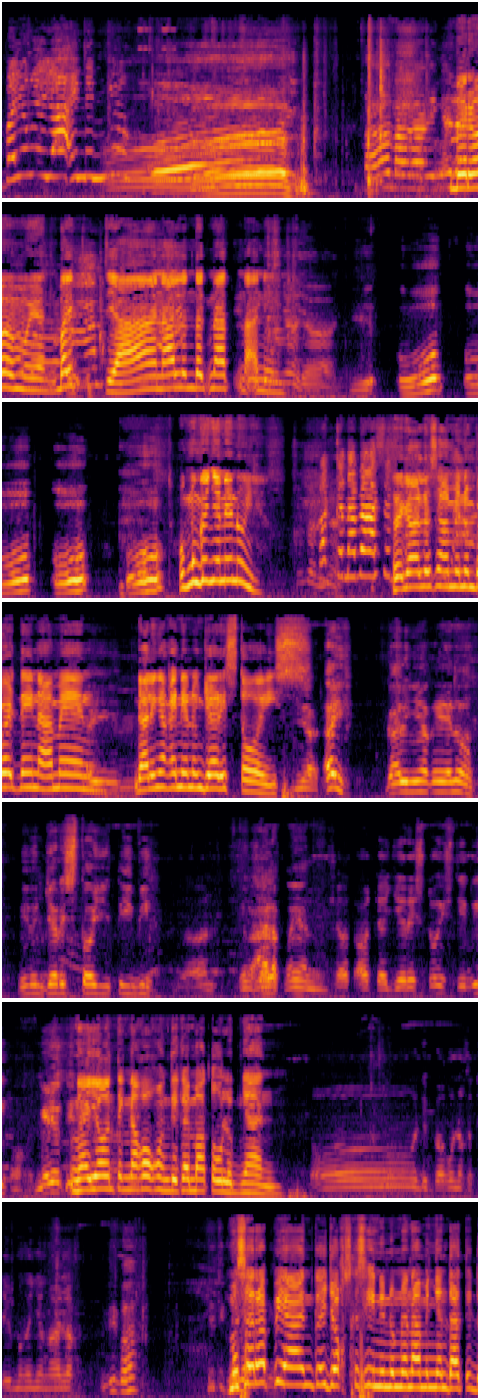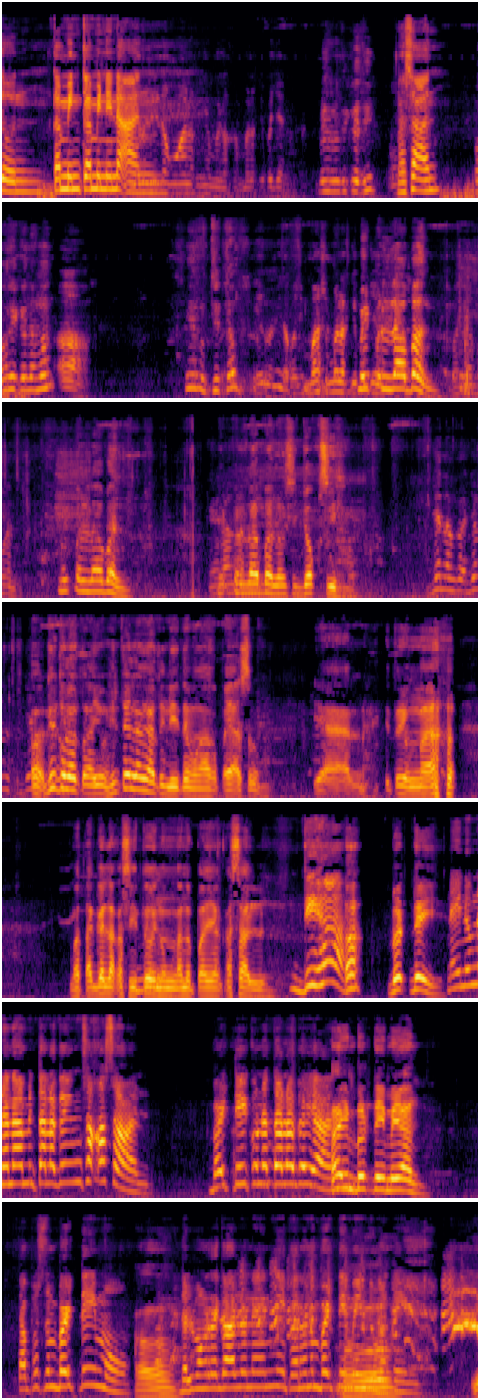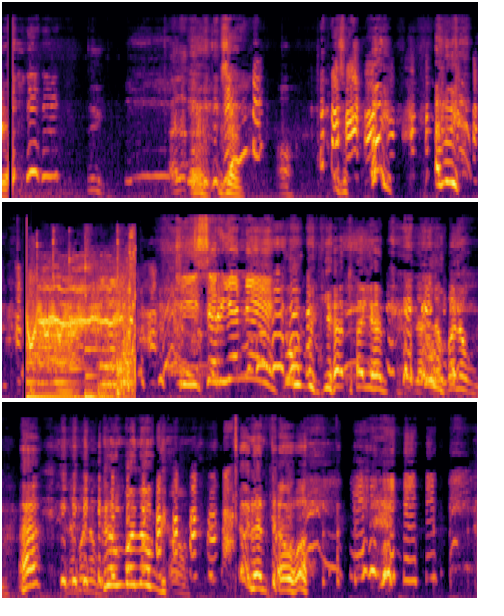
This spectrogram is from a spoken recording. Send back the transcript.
Ba yung iyain ninyo? Oh. Tama ka rin. Baro mo yan. Balik yan. Nalundag na, na anin. Up, up, up, up. Huwag mong ganyanin, uy. Ba't ka nabasa? Regalo sa amin ng birthday namin. Galing nga kay Ninong Jerry's Toys. Yan. Ay, galing niya kay ano, Ninong Jerry's Toy TV. Yung alak na yan. Shout out kay Jerry's Toys TV. Ngayon, tin- Ngayon, tingnan ko kung di kayo matulog niyan. Oh, di pa ako nakatayo mga ganyang alak. di ba? Masarap yan, Kuya Jokes, kasi ininom na namin yan dati doon. Kamin-kami ni Hindi Naan. ako alak niya, malaki, malaki pa dyan. Meron din ka din? Nasaan? Okay ka naman? Ah, Meron din daw. meron din ako. Mas malaki pa May dyan. panlaban. Panlaban. May panlaban. May panlaban lang si Joxy. Diyan lang, diyan, diyan. Oh, dito lang tayo. Hintay lang natin dito mga kapayaso. Yan. Ito yung ah, matagal na kasi ito nung ano pa yung kasal. Di ha! Ah, birthday. Nainom na namin talaga yung sa kasal. Birthday ko na talaga yan. Ay, yung birthday mo yan. Tapos ng birthday mo. Oo. Dalawang regalo na yan eh. Pero nung birthday mo yung Oo. dumating. Isa. Oh. Isa. Ay! Ano yan? Cheeser yan eh! Tubig yata yan. La- Lambanog. Ha? Lambanog. Lambanog. Oh. Tanan tawa.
